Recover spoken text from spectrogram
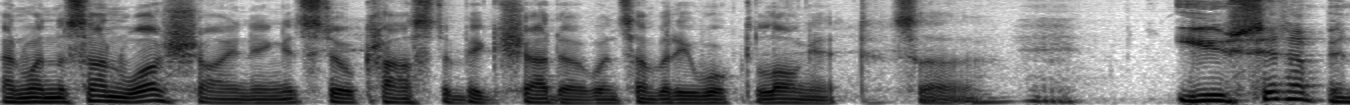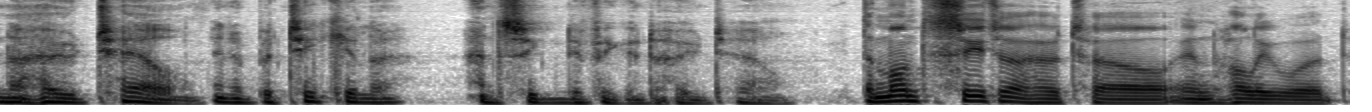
And when the sun was shining, it still cast a big shadow when somebody walked along it. So. You set up in a hotel, in a particular and significant hotel. The Montecito Hotel in Hollywood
